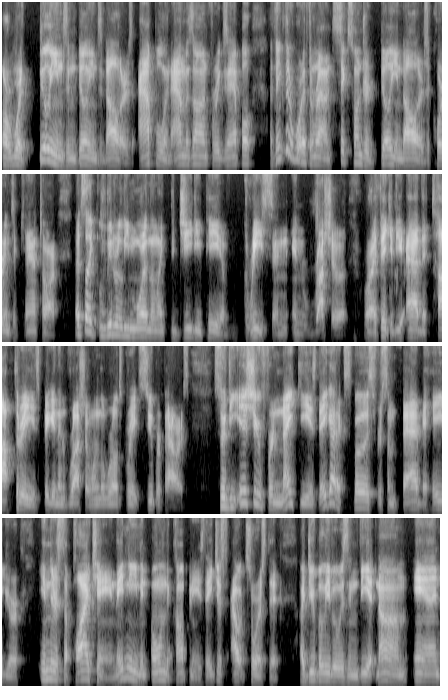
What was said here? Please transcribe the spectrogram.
are worth billions and billions of dollars. Apple and Amazon, for example, I think they're worth around $600 billion, according to Kantar. That's like literally more than like the GDP of Greece and, and Russia. Or I think if you add the top three, it's bigger than Russia, one of the world's great superpowers. So the issue for Nike is they got exposed for some bad behavior in their supply chain. They didn't even own the companies, they just outsourced it. I do believe it was in Vietnam. And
